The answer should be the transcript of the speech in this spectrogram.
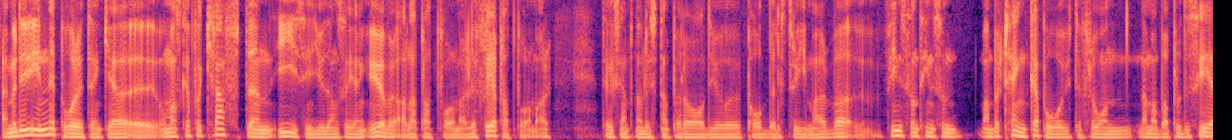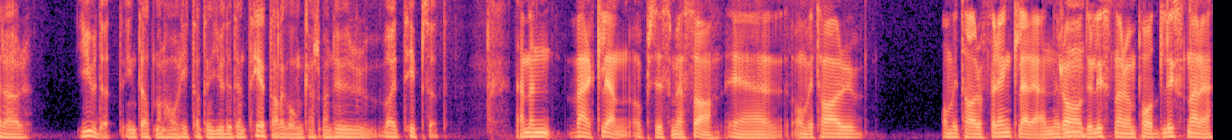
Ja, men du är inne på det, tänker jag. Eh, Om man ska få kraften i sin ljudannonsering över alla plattformar, eller fler plattformar, till exempel när man lyssnar på radio, podd eller streamar. Vad, finns det någonting som man bör tänka på utifrån när man bara producerar ljudet? Inte att man har hittat en ljudidentitet alla gånger kanske, men hur, vad är tipset? Nej, men verkligen, och precis som jag sa, eh, om, vi tar, om vi tar och förenklar det, en radiolyssnare och en poddlyssnare,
